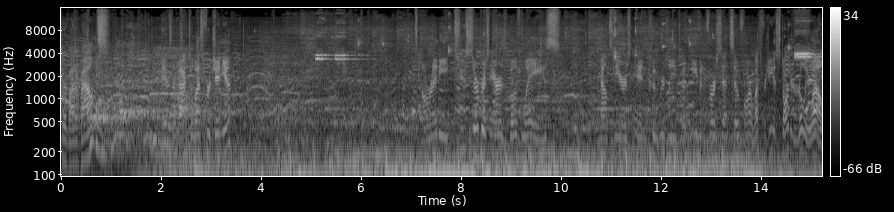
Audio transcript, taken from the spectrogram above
Serve out of bounds. Hands it back to West Virginia. Already two service errors both ways. Mountaineers and Cougars lead to an even first set so far. West Virginia started really well.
